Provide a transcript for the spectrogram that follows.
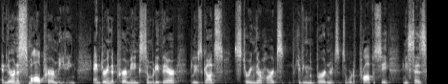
and they're in a small prayer meeting. And during the prayer meeting, somebody there believes God's stirring their hearts, giving them a burden. It's, it's a word of prophecy. And he says,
